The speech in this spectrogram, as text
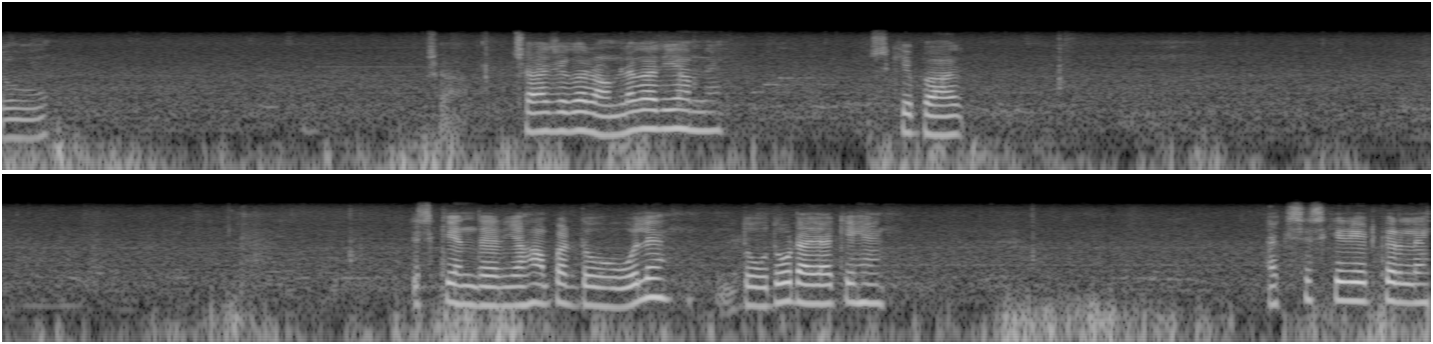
दो, चार। चार जगह राउंड लगा दिया हमने। उसके बाद इसके अंदर यहाँ पर दो होल हैं। दो दो डाया के हैं। एक्सेस क्रिएट कर लें।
